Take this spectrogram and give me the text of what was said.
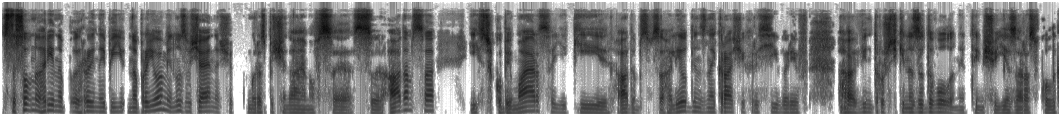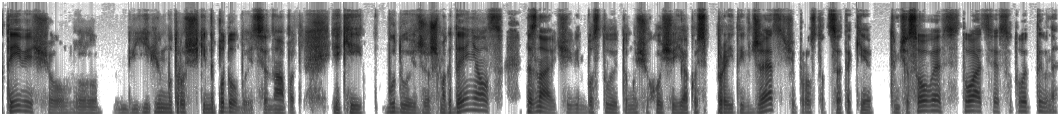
Стосовно гри на гри на прийомі, ну, звичайно, що ми розпочинаємо все з Адамса і з Джакобі Майерса, які Адамс взагалі один з найкращих ресіверів. Він трошечки незадоволений тим, що є зараз в колективі, що йому трошечки не подобається напад, який будує Джош Макденіалс. Не знаю, чи він бастує, тому що хоче якось прийти в джаз, чи просто це таке тимчасова ситуація, ситуативна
